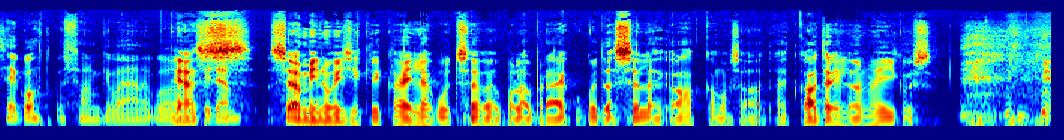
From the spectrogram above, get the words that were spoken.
see koht, kus ongi vaja nagu ja õppida. see on minu isiklik väljakutse võib-olla praegu, kuidas sellega hakkama saada, et Kadril on õigus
